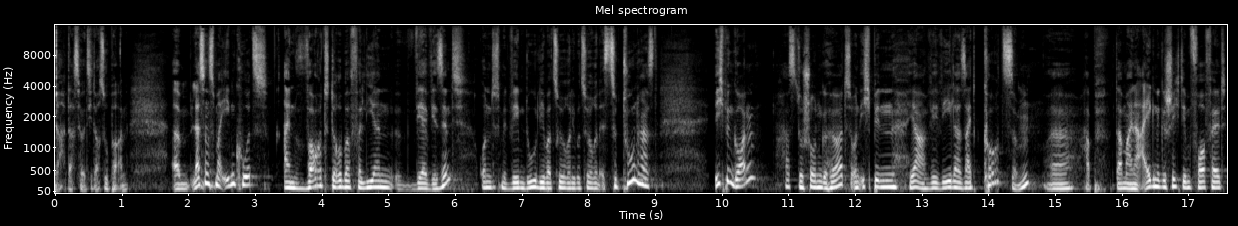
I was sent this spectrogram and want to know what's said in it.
Ja, das hört sich doch super an. Ähm, lass uns mal eben kurz ein Wort darüber verlieren, wer wir sind und mit wem du, lieber Zuhörer, liebe Zuhörerin, es zu tun hast. Ich bin Gordon, hast du schon gehört, und ich bin ja WWler seit kurzem. Äh, hab da meine eigene Geschichte im Vorfeld,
